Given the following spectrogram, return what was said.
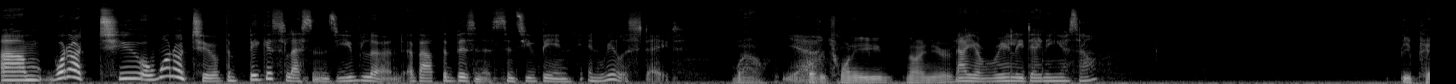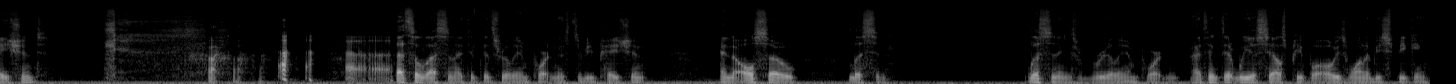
Um, what are two or one or two of the biggest lessons you've learned about the business since you've been in real estate? Wow. Yeah. Over 29 years. Now you're really dating yourself? Be patient. that's a lesson I think that's really important is to be patient and also listen. Listening is really important. I think that we as salespeople always want to be speaking.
